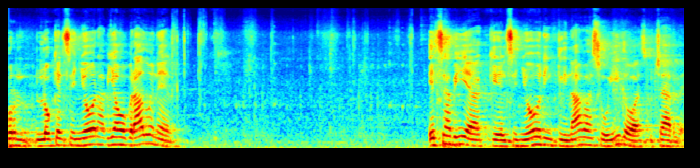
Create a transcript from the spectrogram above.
por lo que el Señor había obrado en él. Él sabía que el Señor inclinaba su oído a escucharle.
